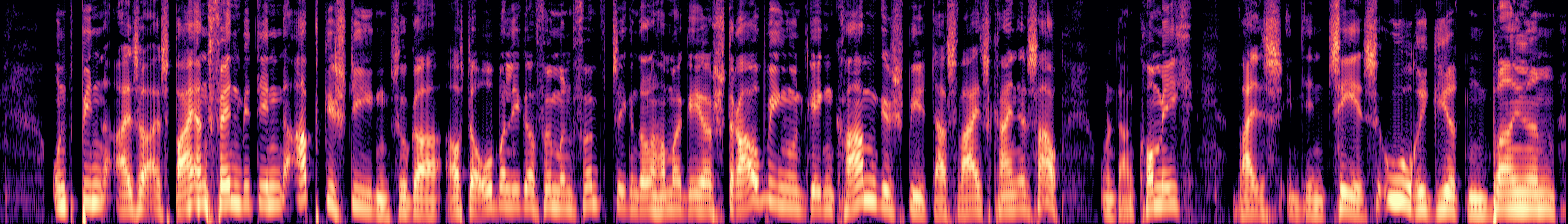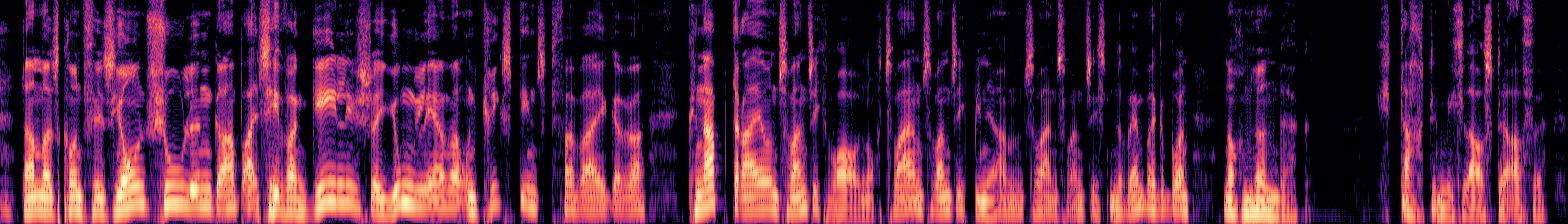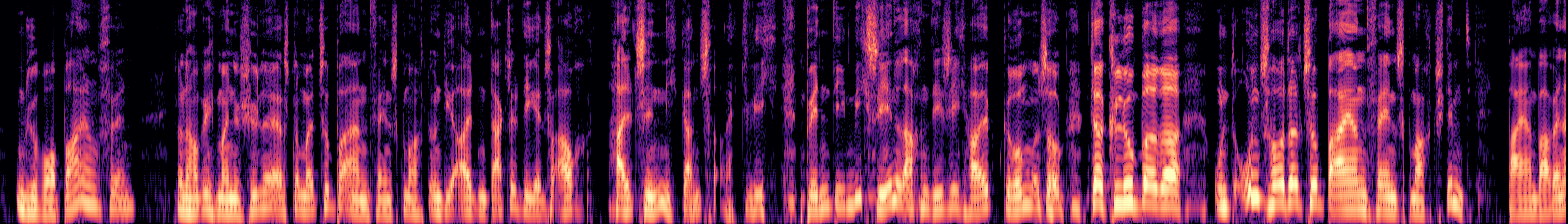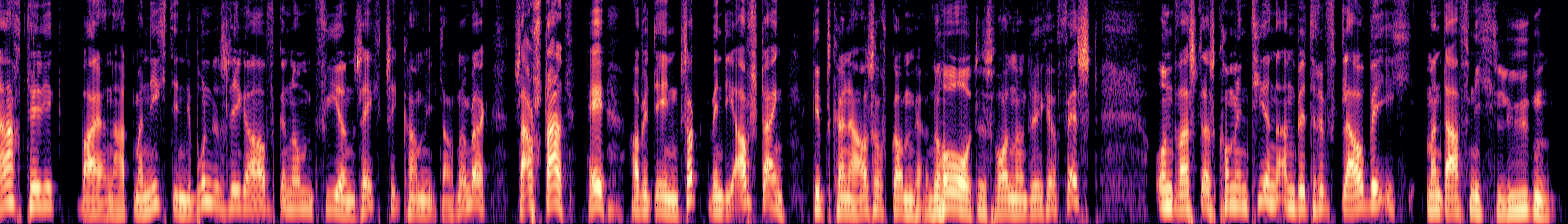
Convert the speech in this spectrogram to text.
Und bin also als Bayern-Fan mit ihnen abgestiegen, sogar aus der Oberliga 55. Und dann haben wir gegen Straubing und gegen Kam gespielt. Das weiß keine Sau. Und dann komme ich, weil es in den CSU-regierten Bayern damals Konfessionsschulen gab, als evangelischer Junglehrer und Kriegsdienstverweigerer, knapp 23, wow, noch 22, bin ja am 22. November geboren, nach Nürnberg. Ich dachte, mich laus der Affe. Und ich war Bayern-Fan. Dann habe ich meine Schüler erst einmal zu Bayern-Fans gemacht. Und die alten Dackel, die jetzt auch alt sind, nicht ganz so alt wie ich bin, die mich sehen, lachen die sich halb krumm und sagen, der Klubberer. Und uns hat er zu Bayern-Fans gemacht. Stimmt. Bayern war benachteiligt. Bayern hat man nicht in die Bundesliga aufgenommen. 64 kam ich nach Nürnberg. Saustall, hey, habe ich denen gesagt, wenn die aufsteigen, gibt es keine Hausaufgaben mehr. No, das war natürlich ein Fest. Und was das Kommentieren anbetrifft, glaube ich, man darf nicht lügen.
